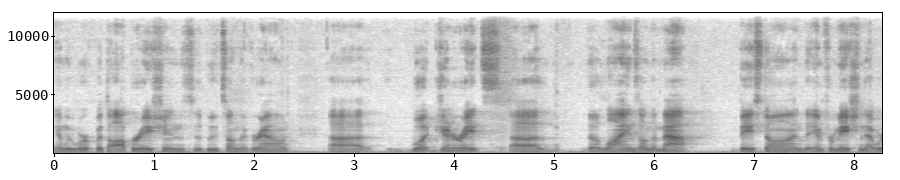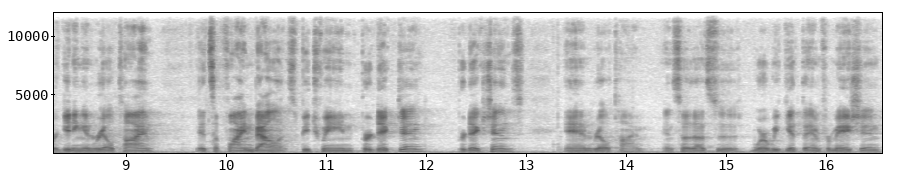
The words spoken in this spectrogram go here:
and we work with the operations, the boots on the ground, uh, what generates uh, the lines on the map based on the information that we're getting in real time. It's a fine balance between predicting, predictions and real time. And so that's uh, where we get the information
